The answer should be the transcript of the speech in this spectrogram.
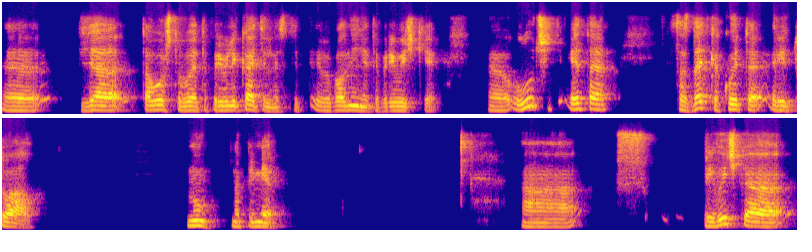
э, для того, чтобы эта привлекательность выполнения этой привычки э, улучшить, это создать какой-то ритуал. Ну, например, а, привычка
